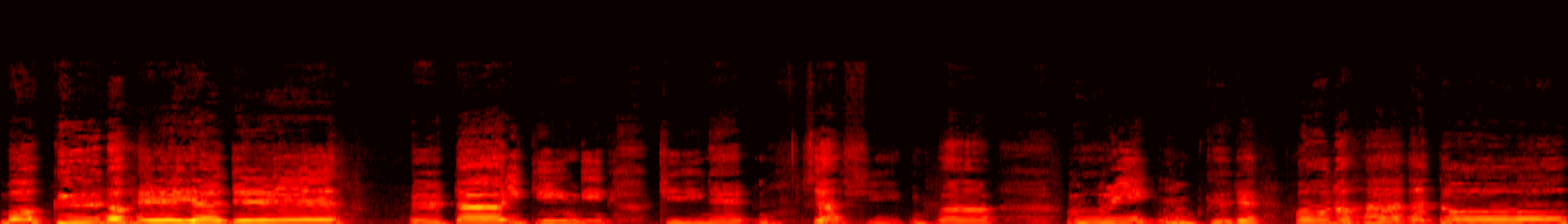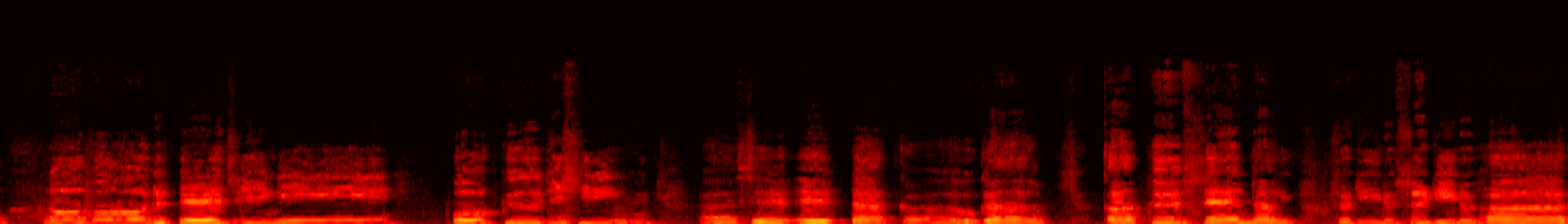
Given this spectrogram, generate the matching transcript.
僕の部屋で二人きり記念写真はウインクでこのハートのボルテージに僕自身焦った顔が隠せないスリルすぎるハ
